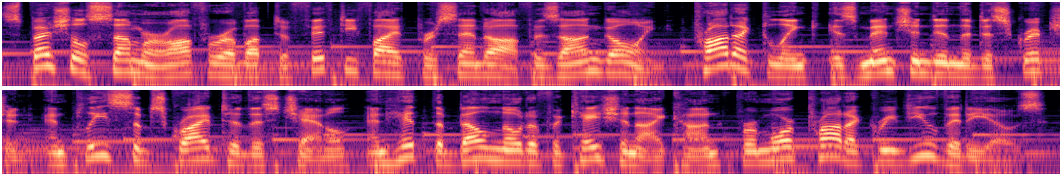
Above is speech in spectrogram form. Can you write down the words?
Special summer offer of up to 55% off is ongoing. Product link is mentioned in the description and please subscribe to this channel and hit the bell notification icon for more product review videos.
